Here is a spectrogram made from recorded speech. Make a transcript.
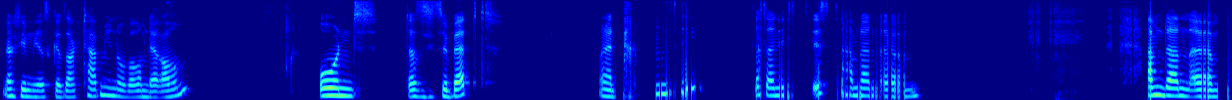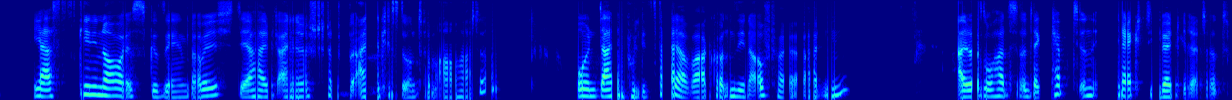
nachdem die das gesagt haben, hier nur warum der Raum? Und das ist jetzt ihr Bett. Und dann dachten sie, dass da nichts ist, haben dann, ähm, haben dann, ähm, ja, Skinny Norris gesehen, glaube ich, der halt eine, eine Kiste unterm Arm hatte. Und da die Polizei da war, konnten sie ihn aufhalten. Also hat der Captain direkt die Welt gerettet.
